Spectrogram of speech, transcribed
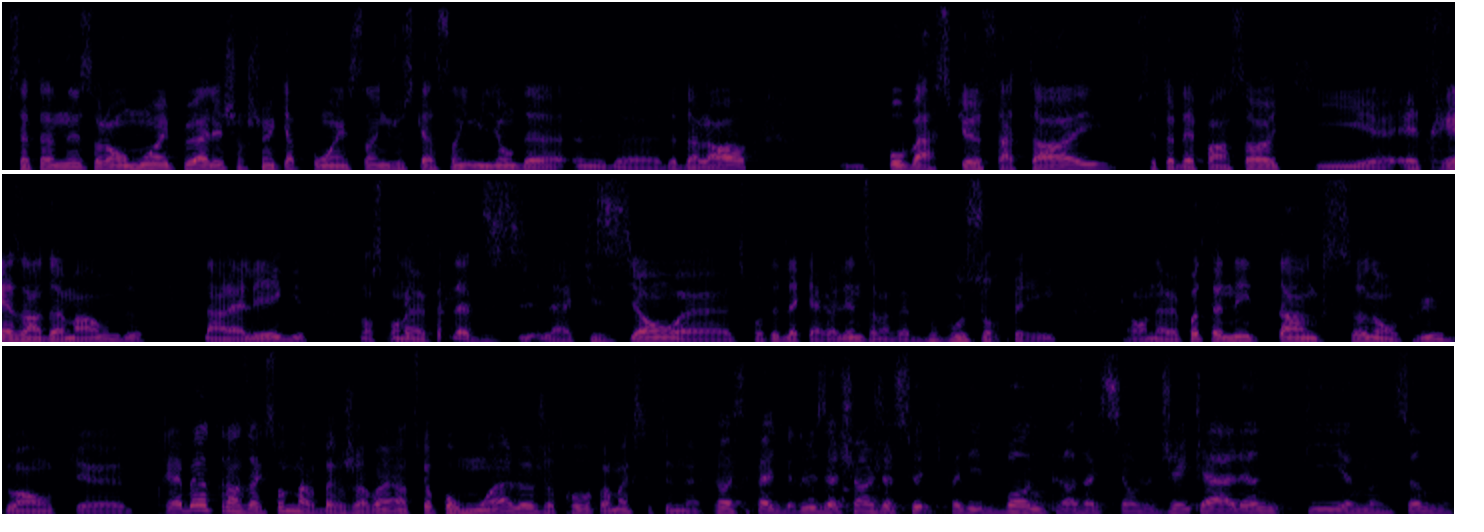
Cette année, selon moi, il peut aller chercher un 4,5 jusqu'à 5 millions de- de- de dollars pas parce que sa taille, c'est un défenseur qui est très en demande dans la ligue. Lorsqu'on Oui. avait fait l'acquisition euh, du côté de la Caroline, ça m'avait beaucoup surpris. On n'avait pas tenu tant que ça non plus. Donc, euh, très belle transaction de Marc Bergevin. En tout cas, pour moi, là, je trouve vraiment que c'est une. Ouais, ça fait deux échanges de suite qui fait des bonnes transactions. là. Jake Allen puis Edmondson.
